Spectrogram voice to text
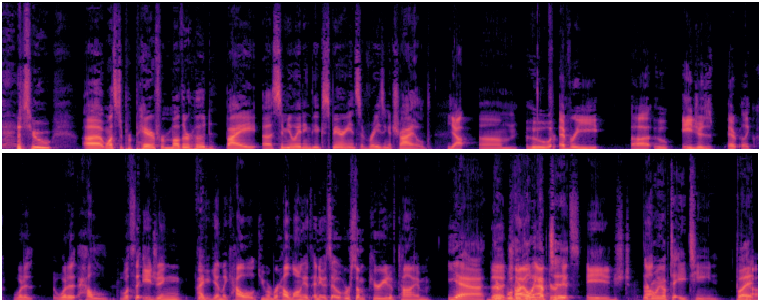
who uh, wants to prepare for motherhood by uh, simulating the experience of raising a child. yeah, Um, who every uh who ages like what is what is how what's the aging thing I- again like how do you remember how long it's anyway it's over some period of time yeah, the they're, well, they're child going up actor to gets aged they're up. going up to eighteen, but Yeah.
